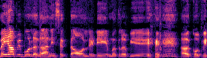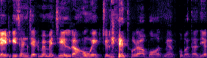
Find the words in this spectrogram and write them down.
मैं यहाँ पे वो लगा नहीं सकता ऑलरेडी मतलब ये कॉपीराइट की झंझट में मैं झेल रहा हूँ एक्चुअली थोड़ा बहुत मैं आपको बता दिया।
